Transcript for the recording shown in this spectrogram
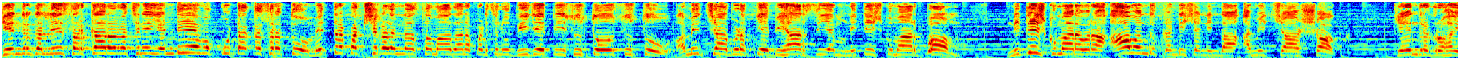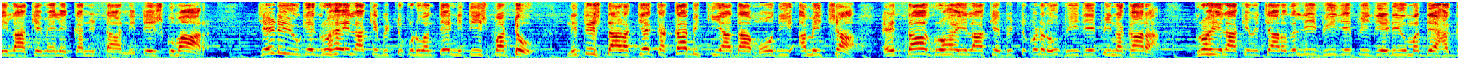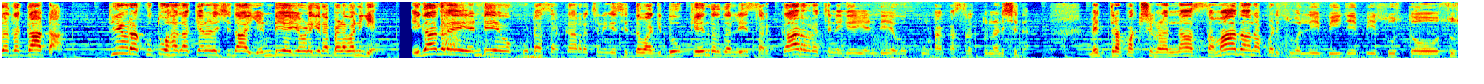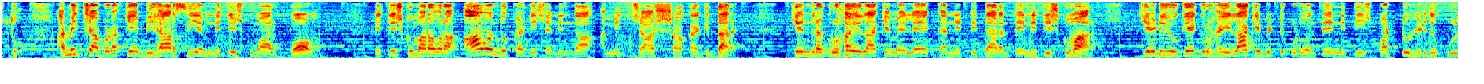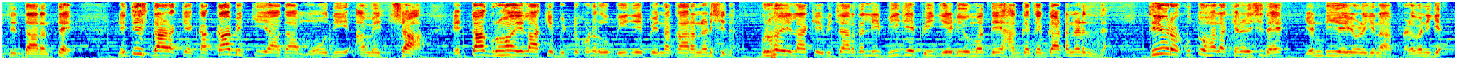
ಕೇಂದ್ರದಲ್ಲಿ ಸರ್ಕಾರ ರಚನೆ ಎನ್ಡಿಎ ಒಕ್ಕೂಟ ಕಸರತ್ತು, ಮಿತ್ರ ಪಕ್ಷಗಳನ್ನ ಸಮಾಧಾನ ಪಡಿಸಲು ಬಿಜೆಪಿ ಸುಸ್ತು ಸುಸ್ತು ಅಮಿತ್ ಶಾ ಬುಡಕ್ಕೆ ಬಿಹಾರ್ ಸಿಎಂ ನಿತೀಶ್ ಕುಮಾರ್ ಬಾಂಬ್. ನಿತೀಶ್ ಕುಮಾರ್ ಅವರ ಆ ಒಂದು ಕಂಡೀಷನ್ನಿಂದ ಅಮಿತ್ ಶಾ ಶಾಕ್. ಕೇಂದ್ರ ಗೃಹ ಇಲಾಖೆ ಮೇಲೆ ಕಣ್ಣಿಟ್ಟ ನಿತೀಶ್ ಕುಮಾರ್. ಜೆಡಿಯುಗೆ ಗೃಹ ಇಲಾಖೆ ಬಿಟ್ಟು ಕೊಡುವಂತೆ ನಿತೀಶ್ ಪಟ್ಟು. ನಿತೀಶ್ ದಾಳಕ್ಕೆ ಕಕ್ಕಾಬಿಕ್ಕಿಯಾದ ಮೋದಿ, ಅಮಿತ್ ಶಾ. ಎತ್ತ ಗೃಹ ಇಲಾಖೆ ಬಿಟ್ಟುಕೊಡಲು ಬಿಜೆಪಿ ನಕಾರ. ಗೃಹ ಇಲಾಖೆ ವಿಚಾರದಲ್ಲಿ ಬಿಜೆಪಿ, ಜೆಡಿಯು ಮಧ್ಯೆ ಹಗ್ಗಜಗ್ಗಾಟ ತೀವ್ರ ಕುತೂಹಲ ಕೆರಳಿಸಿದ ಎನ್ಡಿಎಯೊಳಗಿನ ಬೆಳವಣಿಗೆ. ಈಗಾಗಲೇ ಎನ್ಡಿಎ ಒಕ್ಕೂಟ ಸರ್ಕಾರ ರಚನೆಗೆ ಸಿದ್ಧವಾಗಿದ್ದು, ಕೇಂದ್ರದಲ್ಲಿ ಸರ್ಕಾರ ರಚನೆಗೆ ಎನ್ಡಿಎ ಒಕ್ಕೂಟ ಕಸರತ್ತು ನಡೆಸಿದೆ. ಮಿತ್ರ ಪಕ್ಷಗಳನ್ನ ಸಮಾಧಾನ ಪಡಿಸುವಲ್ಲಿ ಬಿಜೆಪಿ ಸುಸ್ತೋ ಸುಸ್ತು. ಅಮಿತ್ ಶಾ ಬುಡಕ್ಕೆ ಬಿಹಾರ್ ಸಿಎಂ ನಿತೀಶ್ ಕುಮಾರ್ ಬಾಂಬ್. ನಿತೀಶ್ ಕುಮಾರ್ ಅವರ ಆ ಒಂದು ಕಂಡೀಷನ್ನಿಂದ ಅಮಿತ್ ಶಾ ಶಾಕ್ ಆಗಿದ್ದಾರೆ. ಕೇಂದ್ರ ಗೃಹ ಇಲಾಖೆ ಮೇಲೆ ಕಣ್ಣಿಟ್ಟಿದ್ದಾರಂತೆ ನಿತೀಶ್ ಕುಮಾರ್. ಜೆಡಿಯುಗೆ ಗೃಹ ಇಲಾಖೆ ಬಿಟ್ಟು ಕೊಡುವಂತೆ ನಿತೀಶ್ ಪಟ್ಟು ಹಿಡಿದು ಕುಳಿತಿದ್ದಾರಂತೆ ನಿತೀಶ್ ದಾಳಕ್ಕೆ ಕಕ್ಕಾಬಿಕ್ಕಿಯಾದ ಮೋದಿ, ಅಮಿತ್ ಶಾ ಎತ್ತ ಗೃಹ ಇಲಾಖೆ ಬಿಟ್ಟುಕೊಡಲು ಬಿಜೆಪಿ ನಕಾರ ನಡೆಸಿದೆ. ಗೃಹ ಇಲಾಖೆ ವಿಚಾರದಲ್ಲಿ ಬಿಜೆಪಿ, ಜೆಡಿಯು ಮಧ್ಯೆ ಹಗ್ಗ ಜಗ್ಗಾಟ ನಡೆದಿದೆ. ತೀವ್ರ ಕುತೂಹಲ ಕೆರಳಿಸಿದೆ ಎನ್ಡಿಎಯೊಳಗಿನ ಬೆಳವಣಿಗೆ.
